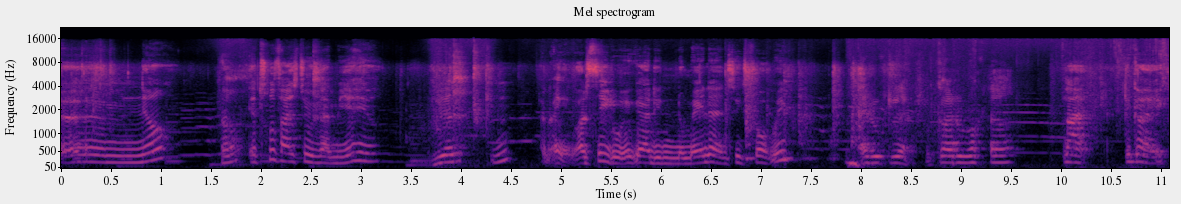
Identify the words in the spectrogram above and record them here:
Øhm, no. Nå, Jeg troede faktisk, du ville være mere her. vel. Mm. Jeg kan godt se, at du ikke er din normale ansigtsform, ikke? Er du glad? Gør du mig glad? Nej, det gør jeg ikke.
